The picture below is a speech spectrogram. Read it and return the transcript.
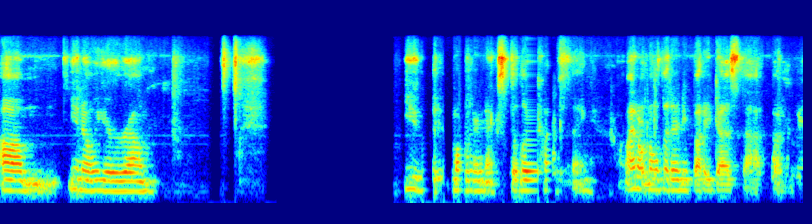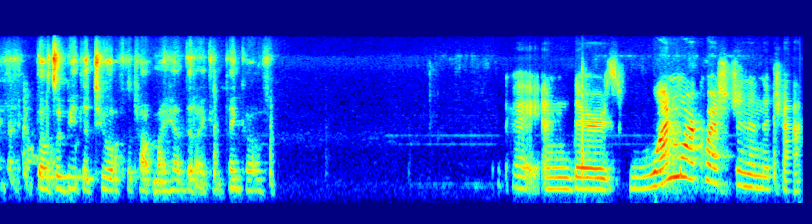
um, you know, you're, um, you get on your next delivery kind of thing. I don't know that anybody does that, but those would be the two off the top of my head that I can think of. Okay, and there's one more question in the chat.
